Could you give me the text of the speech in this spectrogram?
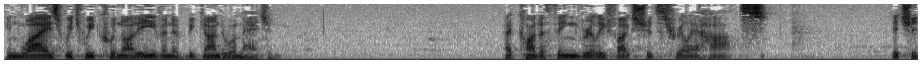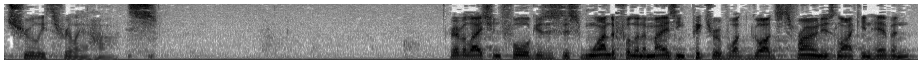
in ways which we could not even have begun to imagine. That kind of thing, really, folks, should thrill our hearts. It should truly thrill our hearts. Revelation 4 gives us this wonderful and amazing picture of what God's throne is like in heaven.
